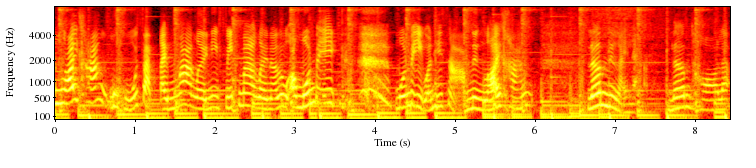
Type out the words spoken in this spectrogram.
100 ครั้งโอ้โหจัดเต็มมากเลยนี่ฟิตมากเลยนะลูกเอาหมุนไปอีกหมุนไปอีกวันที่ 3 100 ครั้ง เริ่มเหนื่อยแล้วเริ่มท้อแล้ว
